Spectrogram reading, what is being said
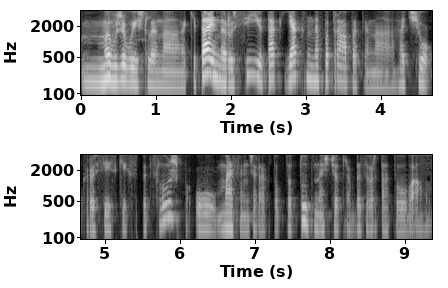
Ми вже вийшли на Китай, на Росію. Так як не потрапити на гачок російських спецслужб у месенджерах? Тобто тут на що треба звертати увагу?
